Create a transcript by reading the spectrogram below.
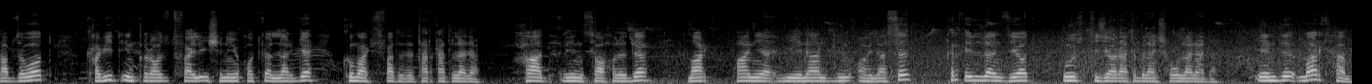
sabzavot Covid inqirozi tufayli ishini yo'qotganlarga ko'mak sifatida tarqatiladi. Had Rin sohilida Mark Panya Vienandning oilasi 40 yildan ziyod o'z tijorati bilan shug'ullanadi. Endi Mark ham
